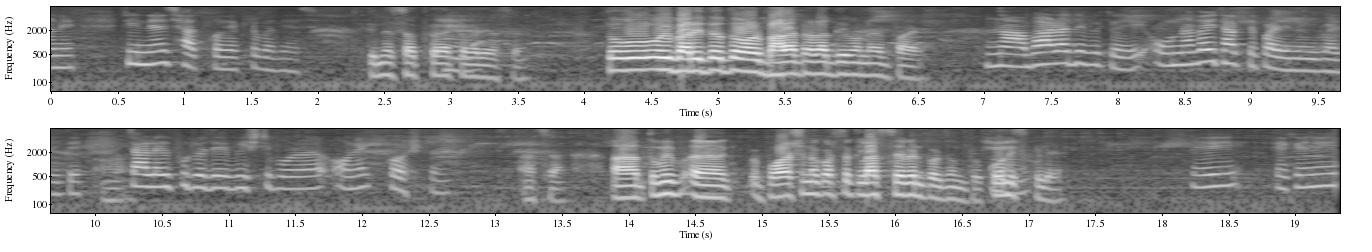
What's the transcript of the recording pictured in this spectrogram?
মানে টিনের ছাদ করে একটা বাড়ি আছে। টিনের ছাদ করে একটা বাড়ি আছে। তো ওই বাড়িতে তো ভাড়া টাড়া দিয়ে না হয় পায়। না ভাড়া দেবে কে? ওনারাই থাকতে পারে না ওই বাড়িতে। চালের ফুটো দিয়ে বৃষ্টি পড়া অনেক কষ্ট। আচ্ছা তুমি পড়াশোনা করছ ক্লাস সেভেন পর্যন্ত কোন স্কুলে? এই এখানেই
